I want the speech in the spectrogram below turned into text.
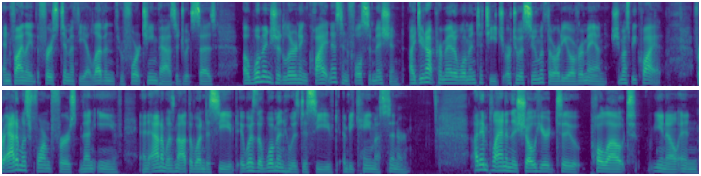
And finally, the 1 Timothy 11 through 14 passage, which says, A woman should learn in quietness and full submission. I do not permit a woman to teach or to assume authority over a man. She must be quiet. For Adam was formed first, then Eve, and Adam was not the one deceived. It was the woman who was deceived and became a sinner. I didn't plan in this show here to pull out, you know, and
